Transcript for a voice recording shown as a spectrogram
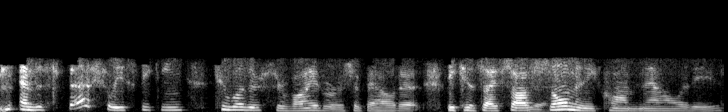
and especially speaking to other survivors about it, because I saw Yeah. so many commonalities.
